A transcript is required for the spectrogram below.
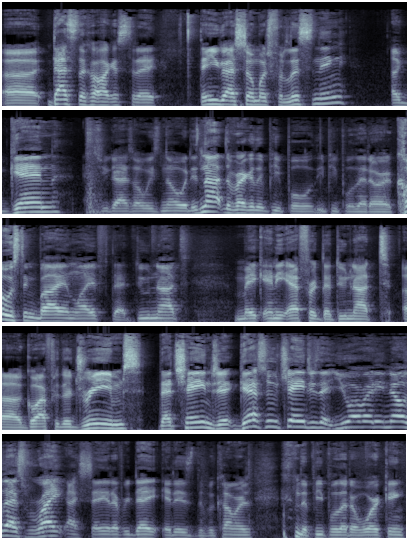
uh, that's the podcast today. Thank you guys so much for listening. Again, as you guys always know, it is not the regular people, the people that are coasting by in life that do not make any effort, that do not uh, go after their dreams, that change it. Guess who changes it? You already know that's right. I say it every day. It is the becomers, the people that are working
